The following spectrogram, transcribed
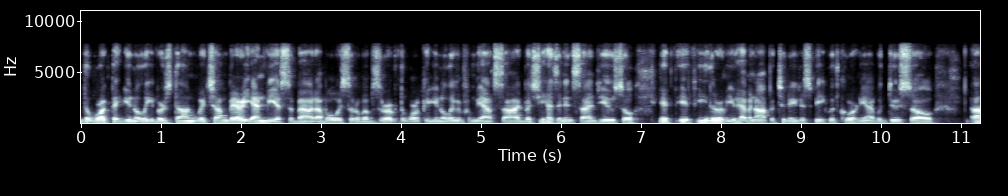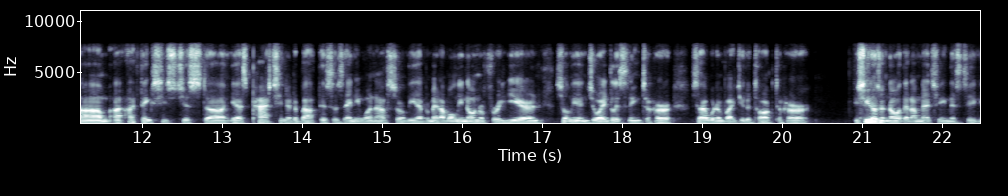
the work that Unilever's done, which I'm very envious about. I've always sort of observed the work of Unilever from the outside, but she has an inside view. So if, if either of you have an opportunity to speak with Courtney, I would do so. Um, I, I, think she's just uh, as passionate about this as anyone I've certainly ever met. I've only known her for a year and certainly enjoyed listening to her. So I would invite you to talk to her she doesn't know that I'm mentioning this to,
